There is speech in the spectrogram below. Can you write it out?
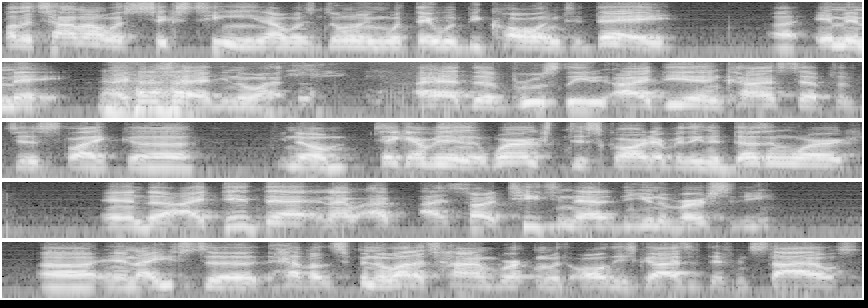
By the time I was 16, I was doing what they would be calling today uh, MMA. I just had, you know, I I had the Bruce Lee idea and concept of just like, uh, you know, take everything that works, discard everything that doesn't work, and uh, I did that, and I, I, I started teaching that at the university. Uh, and I used to have a, spend a lot of time working with all these guys of different styles,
